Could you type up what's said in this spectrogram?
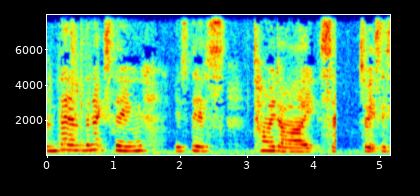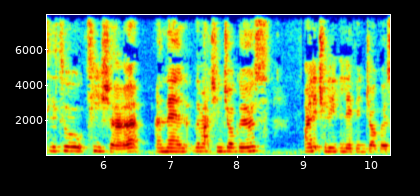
and then the next thing is this tie-dye set. So it's this little t-shirt and then the matching joggers. I literally live in joggers.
